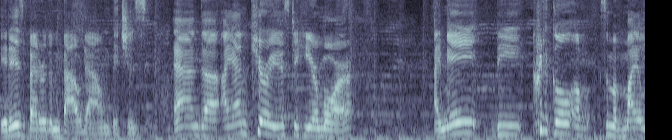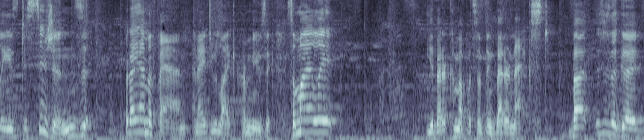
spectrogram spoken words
it is better than Bow Down Bitches. And uh, I am curious to hear more. I may be critical of some of Miley's decisions, but I am a fan and I do like her music. So Miley, you better come up with something better next. But this is a good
